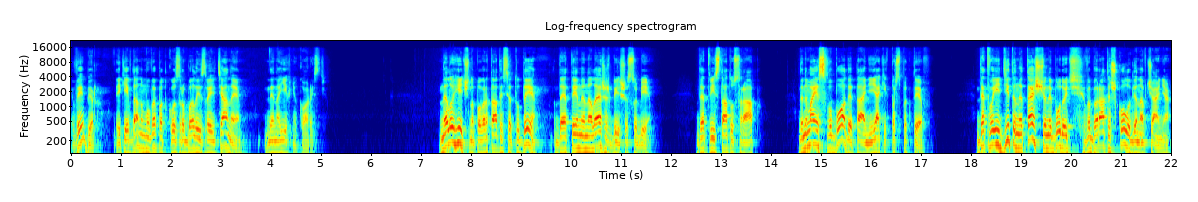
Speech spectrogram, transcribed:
Вибір, який в даному випадку зробили ізраїльтяни, не на їхню користь. Нелогічно повертатися туди, де ти не належиш більше собі, де твій статус раб, де немає свободи та ніяких перспектив, де твої діти не те, що не будуть вибирати школу для навчання,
